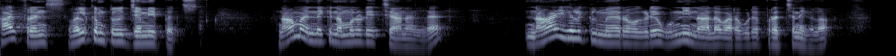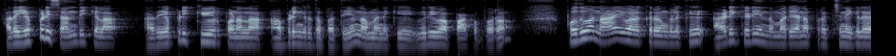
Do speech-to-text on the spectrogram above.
ஹாய் ஃப்ரெண்ட்ஸ் வெல்கம் டு ஜெமி பெட்ஸ் நாம் இன்றைக்கி நம்மளுடைய சேனலில் நாய்களுக்கு மேறக்கூடிய உண்ணினால் வரக்கூடிய பிரச்சனைகளும் அதை எப்படி சந்திக்கலாம் அதை எப்படி க்யூர் பண்ணலாம் அப்படிங்கிறத பற்றியும் நம்ம இன்றைக்கி விரிவாக பார்க்க போகிறோம் பொதுவாக நாய் வளர்க்குறவங்களுக்கு அடிக்கடி இந்த மாதிரியான பிரச்சனைகளை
